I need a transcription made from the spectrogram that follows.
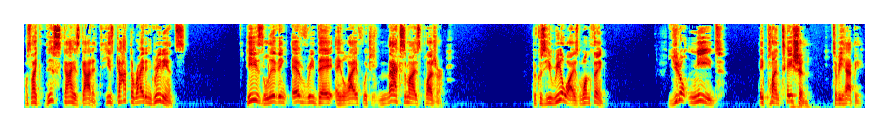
I was like, this guy's got it. He's got the right ingredients. He's living every day a life which is maximized pleasure. Because he realized one thing. You don't need a plantation to be happy.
